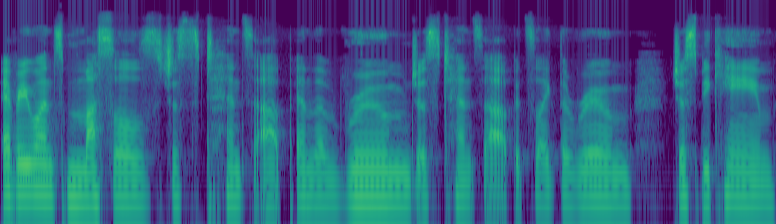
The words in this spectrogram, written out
everyone's muscles just tense up and the room just tense up. It's like the room just became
